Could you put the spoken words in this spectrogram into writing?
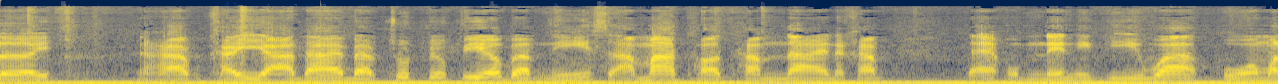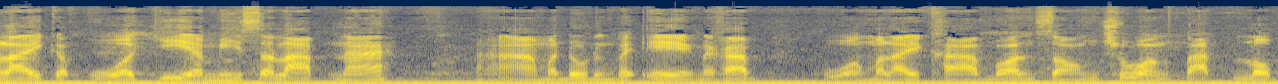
เลยนะครับใครอยากได้แบบชุดเฟี้ยวๆแบบนี้สามารถถอดทำได้นะครับ แต่ผมเน้นอีกทีว่าพวงมาลัยกับหัวเกียร์มีสลับนะามาดูถึงพระเอกนะครับพวงมาลัยคาร์บอน 2 ช่วงตัดหลบ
